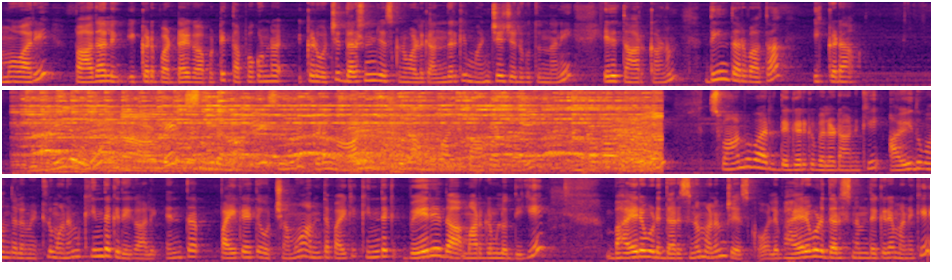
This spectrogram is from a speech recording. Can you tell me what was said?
అమ్మవారి పాదాలు ఇక్కడ పడ్డాయి కాబట్టి తప్పకుండా ఇక్కడ వచ్చి దర్శనం చేసుకున్న వాళ్ళకి అందరికీ మంచి జరుగుతుందని ఇది తార్కాణం. దీని తర్వాత ఇక్కడ ఐదవది అంటే శివుడు అన్నమాట శివుడు ఇక్కడ నాలుగు దిక్కులు అమ్మవారిని కాపాడతారు అని స్వామివారి దగ్గరికి వెళ్ళడానికి ఐదు వందల మెట్లు మనం కిందకి దిగాలి. ఎంత పైకైతే వచ్చామో అంత పైకి కిందకి వేరే దా మార్గంలో దిగి భైరవుడి దర్శనం మనం చేసుకోవాలి. భైరవుడి దర్శనం దగ్గరే మనకి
